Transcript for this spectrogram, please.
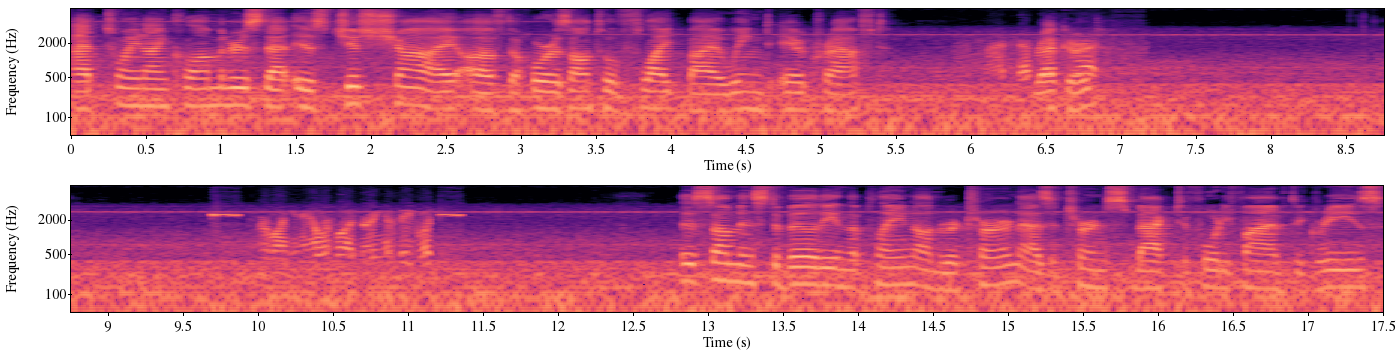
At 29 kilometers, that is just shy of the horizontal flight by a winged aircraft record. There's some instability in the plane on return as it turns back to 45 degrees,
